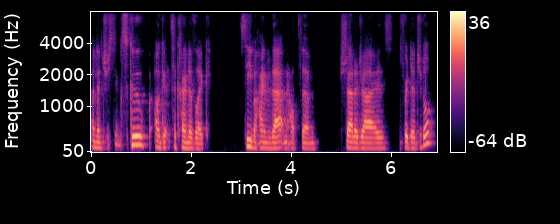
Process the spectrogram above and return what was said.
an interesting scoop, I'll get to kind of like see behind that and help them strategize for digital.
